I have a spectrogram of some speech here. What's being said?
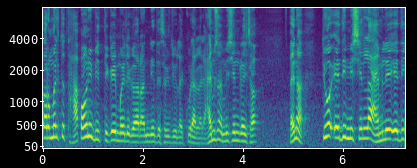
तर मैले त्यो थाहा पाउने बित्तिकै मैले गएर निर्देशकज्यूलाई कुरा गरेँ। हामीसँग मिसिन रहेछ होइन? त्यो यदि मिसिनलाई हामीले यदि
